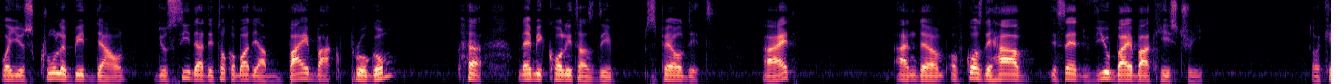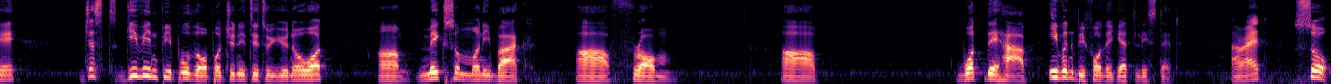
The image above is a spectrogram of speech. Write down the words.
where you scroll a bit down, you see that they talk about their buyback program. Let me call it as they spelled it. All right and um, of course they have they said view buyback history okay just giving people the opportunity to you know what um, make some money back uh, from uh, what they have even before they get listed all right so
